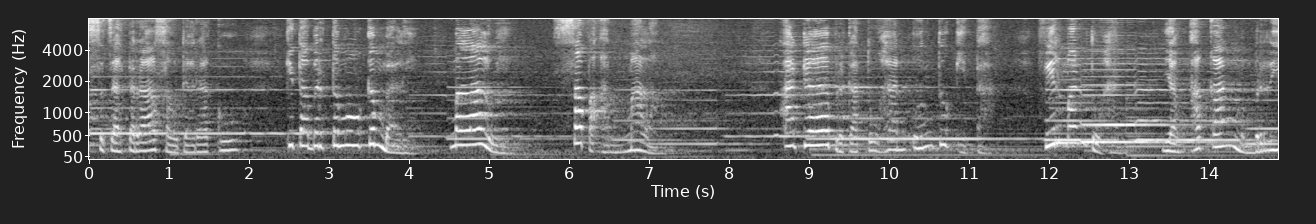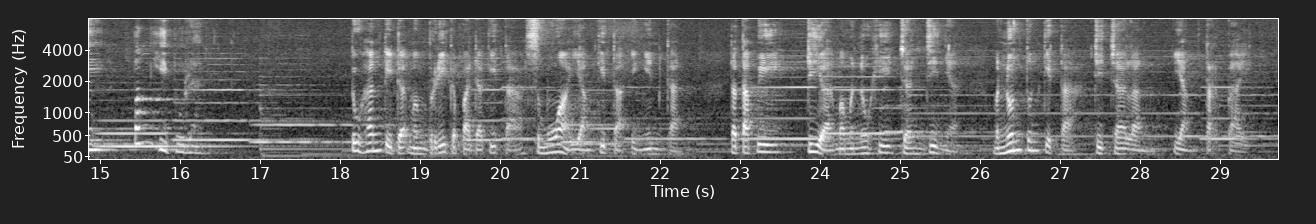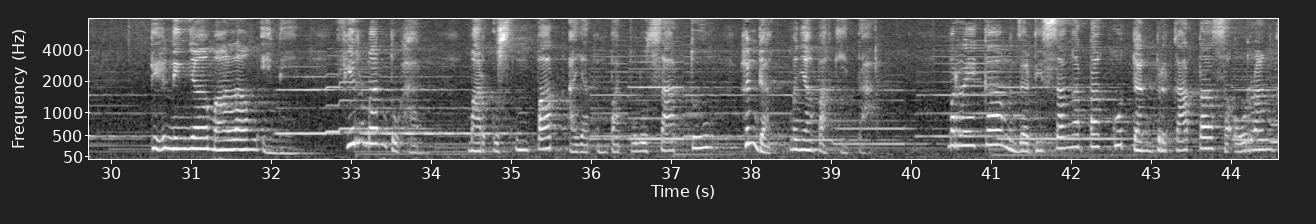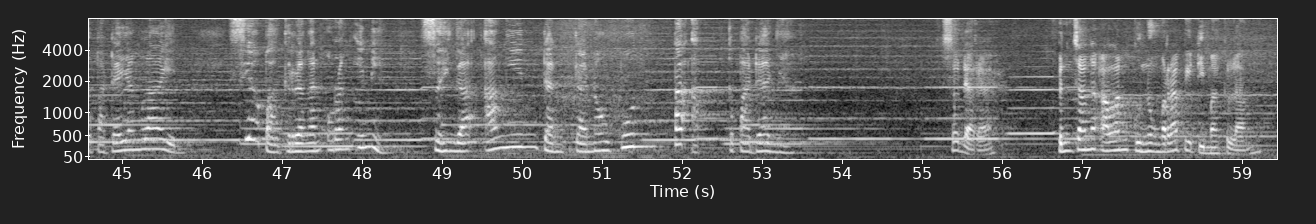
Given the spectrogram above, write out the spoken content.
Sejahtera saudaraku, kita bertemu kembali melalui sapaan malam. Ada berkat Tuhan untuk kita, firman Tuhan yang akan memberi penghiburan. Tuhan tidak memberi kepada kita semua yang kita inginkan, tetapi Dia memenuhi janjinya, menuntun kita di jalan yang terbaik. Di heningnya malam ini, firman Tuhan Markus 4 ayat 41 hendak menyapa kita. Mereka menjadi sangat takut dan berkata seorang kepada yang lain, "Siapa gerangan orang ini sehingga angin dan danau pun taat kepadanya?" Saudara, bencana alam Gunung Merapi di Magelang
